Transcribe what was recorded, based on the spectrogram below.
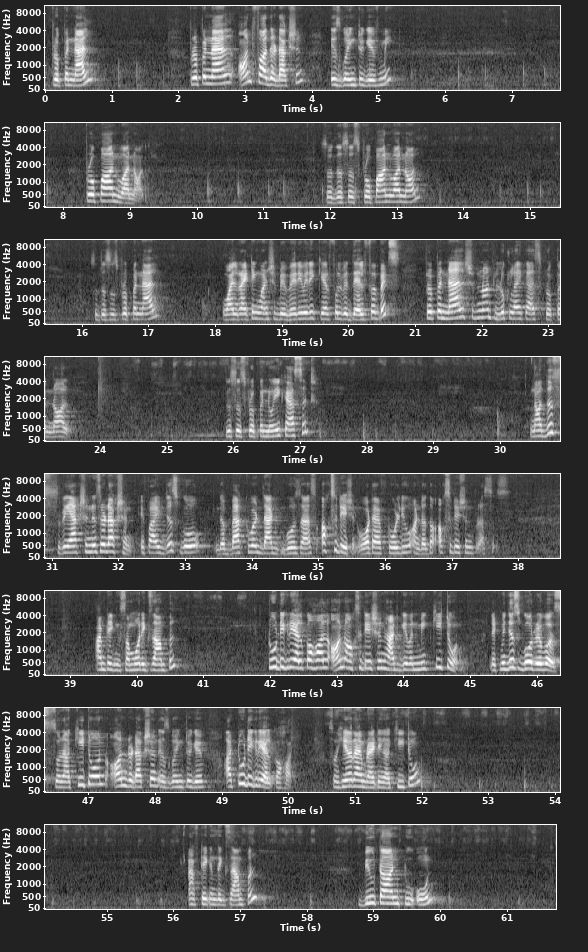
propanal. Propanal on further reduction is going to give me propan 1 So, this is propan 1 So, this is propanal. While writing one should be very very careful with the alphabets. Propanal should not look like as propanol. This is propanoic acid. Now, this reaction is reduction. If I just go the backward that goes as oxidation, what I have told you under the oxidation process. I am taking some more example. 2 degree alcohol on oxidation had given me ketone. Let me just go reverse. So, now ketone on reduction is going to give a 2 degree alcohol. So, here I am writing a ketone. I have taken the example butan 2-one.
